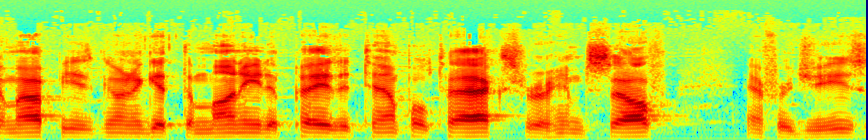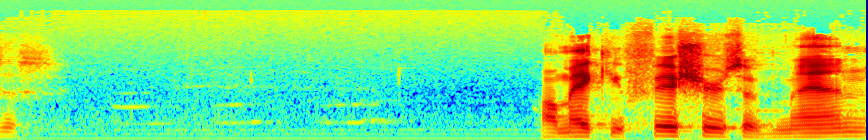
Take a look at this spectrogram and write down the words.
come up, he's going to get the money to pay the temple tax for himself and for Jesus. I'll make you fishers of men.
